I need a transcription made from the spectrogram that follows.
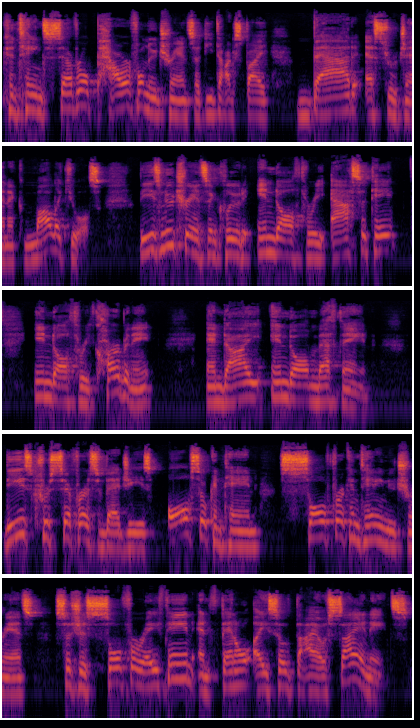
contain several powerful nutrients that detoxify bad estrogenic molecules. These nutrients include indole 3 acetate, indole 3 carbinol, and diindole methane. These cruciferous veggies also contain sulfur containing nutrients such as sulforaphane and phenyl isothiocyanates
